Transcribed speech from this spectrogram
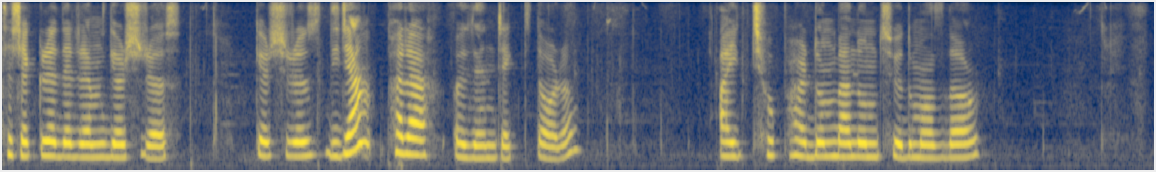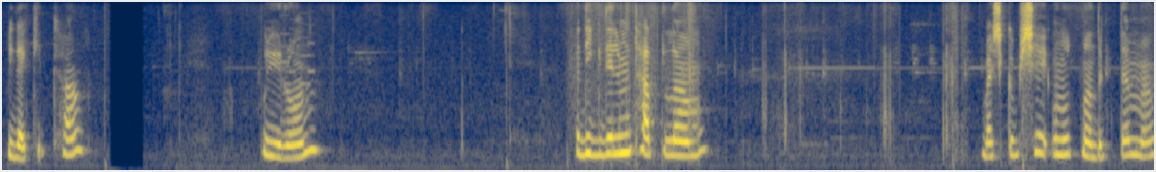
Teşekkür ederim. Görüşürüz. Görüşürüz diyeceğim. Para ödenecekti doğru. Ay çok pardon ben de unutuyordum az daha. Bir dakika. Buyurun. Hadi gidelim tatlım. Başka bir şey unutmadık değil mi?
